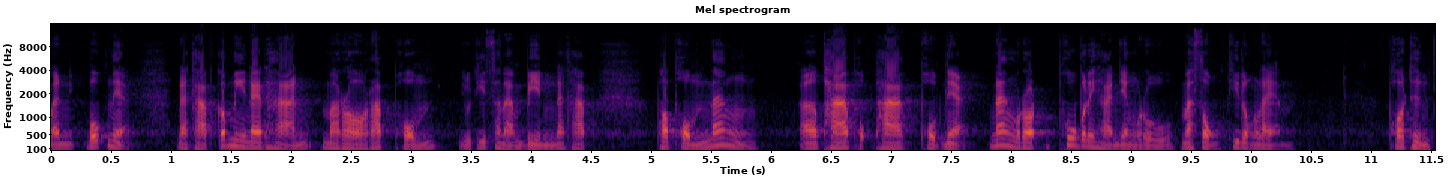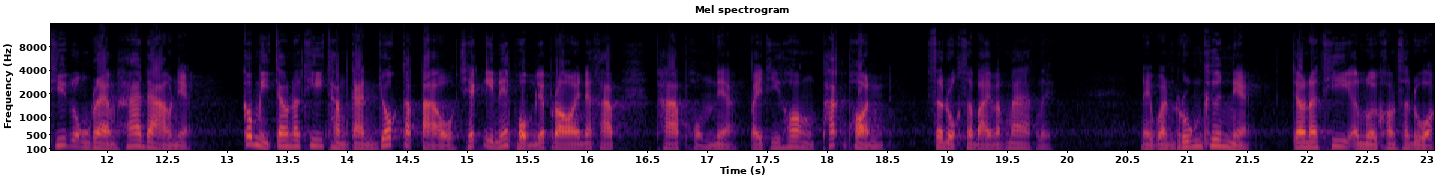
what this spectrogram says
มันปุ๊บเนี่ยนะครับ ก็มีนายทหารมารอรับผมอยู่ที่สนามบินนะครับ พอผมนั่ง พาพาผมเนี่ยนั่งรถผู้บริหารอย่างหรูมาส่งที่โรงแรม พอถึงที่โรงแรม 5 ดาวเนี่ยก็มีเจ้าหน้าที่ทำการยกกระเป๋าเช็คอินให้ผมเรียบร้อยนะครับพาผมเนี่ยไปที่ห้องพักผ่อนสะดวกสบายมากๆเลย ในวันรุ่งขึ้นเนี่ยเจ้าหน้าที่อำนวยความสะดวก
